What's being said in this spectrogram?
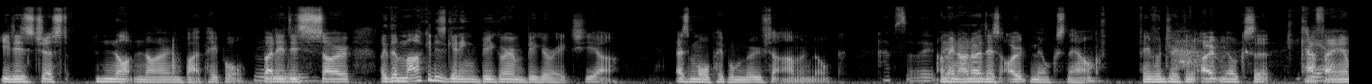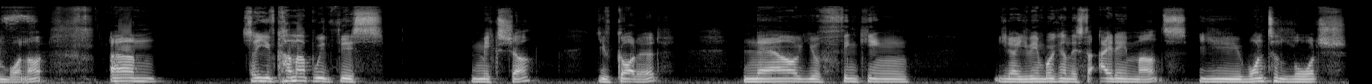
it is just not known by people, but it is so, like the market is getting bigger and bigger each year as more people move to almond milk. Absolutely. I mean, I know there's oat milks now. People drinking oat milks at cafe and whatnot. Um, so you've come up with this mixture. You've got it. Now you're thinking, you know, you've been working on this for 18 months. You want to launch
